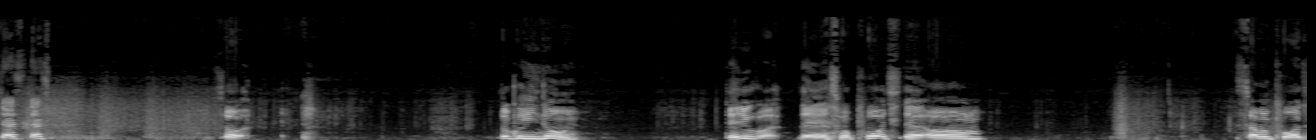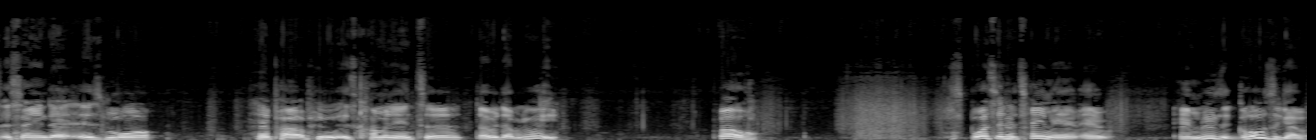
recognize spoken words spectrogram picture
That's that's so. Look what he's doing. There's reports that um some reports are saying that it's more hip hop people is coming into WWE. Bro, sports entertainment and and music goes together.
